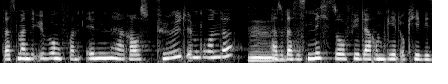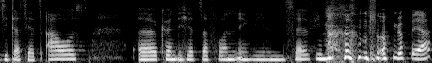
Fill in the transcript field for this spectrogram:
dass man die Übung von innen heraus fühlt im Grunde. Hm. Also dass es nicht so viel darum geht, okay, wie sieht das jetzt aus? Äh, könnte ich jetzt davon irgendwie ein Selfie machen, so ungefähr?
